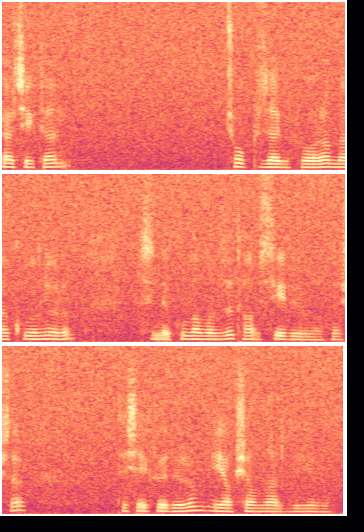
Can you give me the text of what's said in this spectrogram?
gerçekten çok güzel bir program. Ben kullanıyorum. Sizin de kullanmanızı tavsiye ediyorum arkadaşlar. Teşekkür ediyorum. İyi akşamlar diliyorum.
